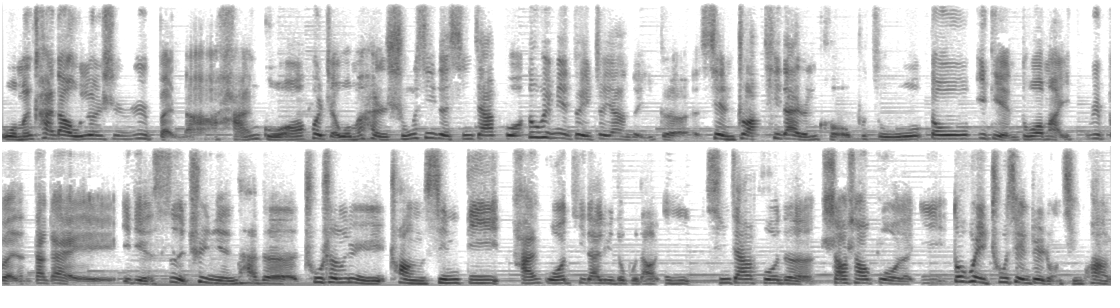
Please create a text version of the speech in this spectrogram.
我们看到无论是日本啊、韩国或者我们很熟悉的新加坡，都会面对这样的一个现状：替代人口不足，都一点多嘛。日本大概一点四，去年它的出生率创新低；韩国替代率都不到一，新加坡的稍稍过了一，都会出现这种情况。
